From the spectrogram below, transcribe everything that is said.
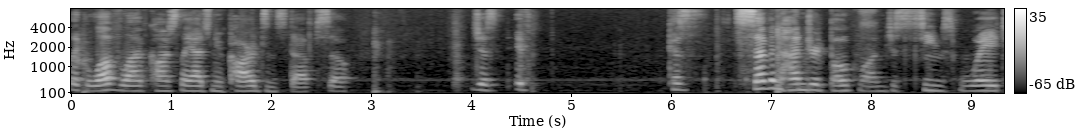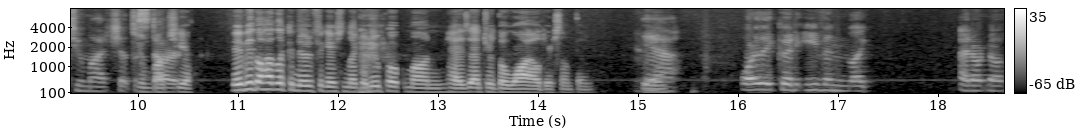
like Love Live constantly adds new cards and stuff. So just if because 700 Pokemon just seems way too much at the Too start. much, yeah. Maybe they'll have like a notification like a new Pokemon has entered the wild or something. Yeah. Or they could even like I don't know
